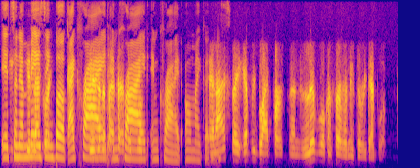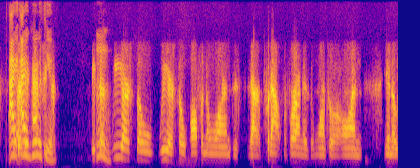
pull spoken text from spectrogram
It's an amazing book. I cried and cried book? and cried. Oh my goodness. And I say every black person, liberal, conservative, needs to read that book. I, I agree with you. Because Mm. we are so we are so often the ones that are put out front as the ones who are on, you know,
